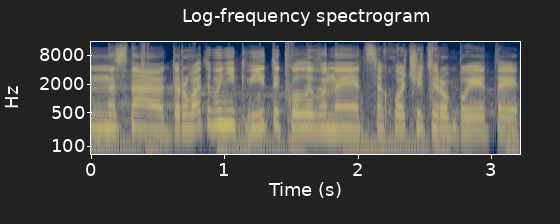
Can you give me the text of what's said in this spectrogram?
не знаю, дарувати мені квіти, коли вони це хочуть робити.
